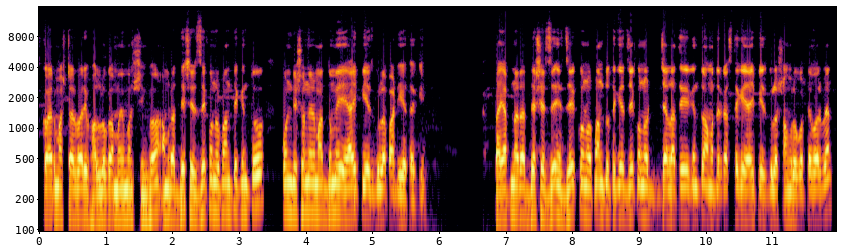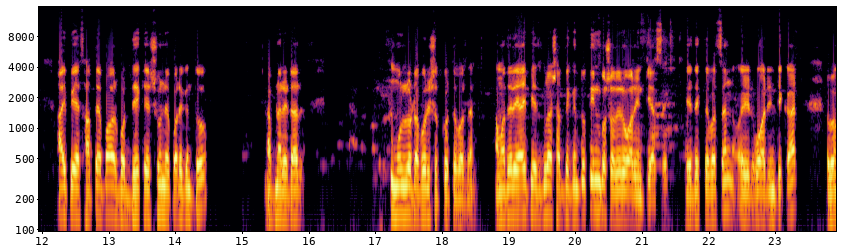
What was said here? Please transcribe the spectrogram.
স্কয়ার মাস্টার বাড়ি ভাল্লুকা, ময়মনসিংহ। আমরা দেশের যে কোনো প্রান্তে কিন্তু কন্ডিশনের মাধ্যমে এই আইপিএসগুলো পাঠিয়ে থাকি। তাই আপনারা দেশের যে যে কোনো প্রান্ত থেকে যে কোনো জেলা থেকে কিন্তু আমাদের কাছ থেকে আইপিএসগুলো সংগ্রহ করতে পারবেন। আইপিএস হাতে পাওয়ার পর দেখে শুনে পরে কিন্তু আপনার এটার মূল্যটা পরিশোধ করতে পারবেন। আমাদের এই আইপিএসগুলোর সাথে কিন্তু তিন বছরের ওয়ারেন্টি আছে। এই দেখতে পাচ্ছেন, ওই ওয়ারেন্টি কার্ড এবং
